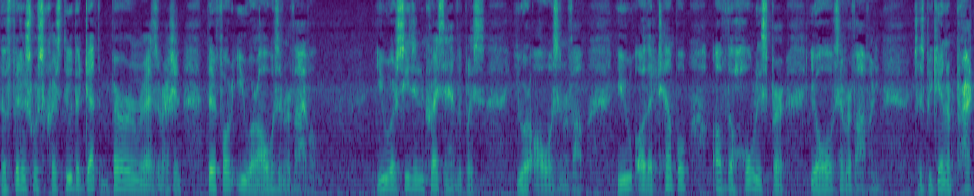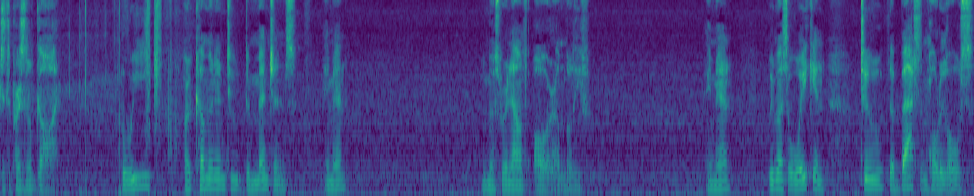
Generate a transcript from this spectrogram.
the finished works of Christ, through the death, burial, and resurrection. Therefore, you are always in revival. You are seated in Christ in heavenly places. You are always in revival. You are the temple of the Holy Spirit. You always have revival. Just begin to practice the presence of God. We are coming into dimensions. Amen. We must renounce all our unbelief. Amen. We must awaken to the baptism of the Holy Ghost,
